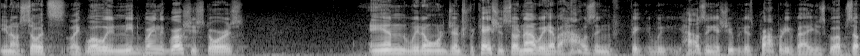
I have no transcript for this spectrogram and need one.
you know, so it's like, well, we need to bring the grocery stores and we don't want gentrification. So now we have a housing, we, housing issue because property values go up. So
